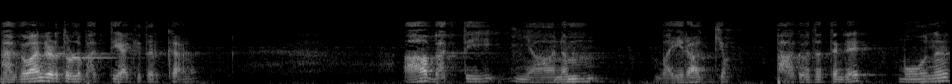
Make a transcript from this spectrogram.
ഭഗവാന്റെ അടുത്തുള്ള ഭക്തിയാക്കി തീർക്കുകയാണ്. ആ ഭക്തി ജ്ഞാനം വൈരാഗ്യം ഭാഗവതത്തിന്റെ മൂന്ന്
